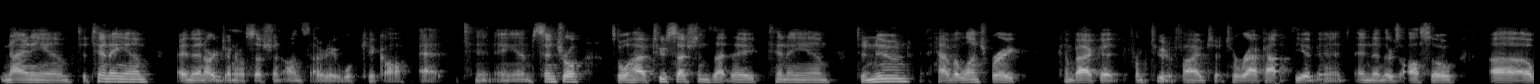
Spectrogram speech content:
9 a.m. to 10 a.m. and then our general session on Saturday will kick off at 10 a.m. Central. So we'll have two sessions that day, 10 a.m. to noon, have a lunch break, come back at from two to five to, to wrap out the event. And then there's also uh,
